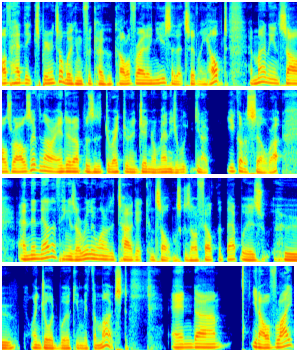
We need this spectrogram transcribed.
I've had the experience. I'm working for Coca Cola for 18 years, so that certainly helped. And mainly in sales roles, even though I ended up as a director and a general manager, you know, you got to sell, right? And then the other thing is, I really wanted to target consultants because I felt that that was who I enjoyed working with the most. And, um, you know, of late,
